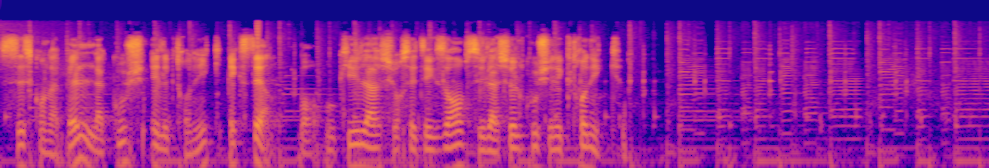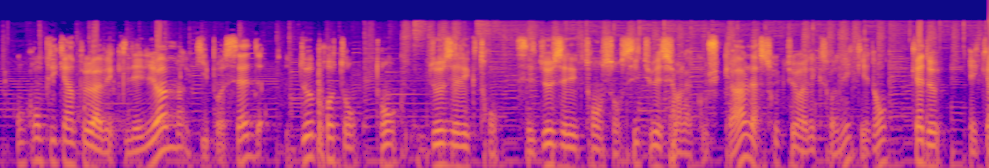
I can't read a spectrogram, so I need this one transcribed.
c'est ce qu'on appelle la couche électronique externe. Bon, ok, là sur cet exemple, c'est la seule couche électronique. On complique un peu avec l'hélium qui possède deux protons, donc deux électrons. Ces deux électrons sont situés sur la couche K, la structure électronique est donc K2, et K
